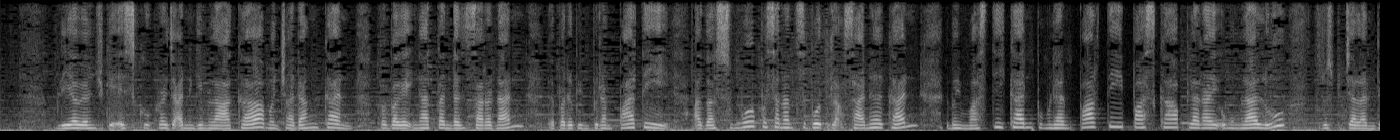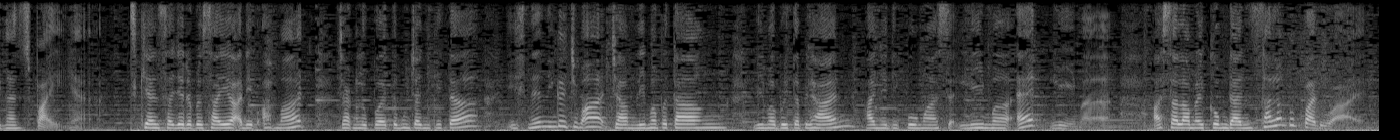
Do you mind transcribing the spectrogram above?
Beliau yang juga Esko Kerajaan Negeri Melaka mencadangkan pelbagai ingatan dan saranan daripada pimpinan parti agar semua pesanan tersebut dilaksanakan demi memastikan pemulihan parti pasca pilihan raya umum lalu terus berjalan dengan sebaiknya. Sekian saja daripada saya Adib Ahmad. Jangan lupa temu janji kita Isnin hingga Jumaat jam 5 petang. 5 berita pilihan hanya di Pumas 5 at 5. Assalamualaikum dan salam perpaduan.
